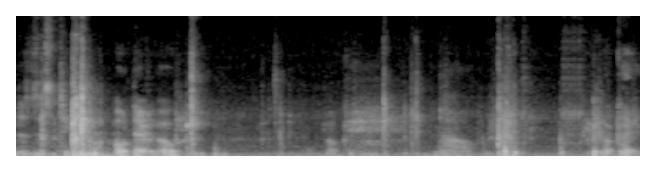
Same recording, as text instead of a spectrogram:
Does this ticking? Oh, there we go. Okay. Now. Okay.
